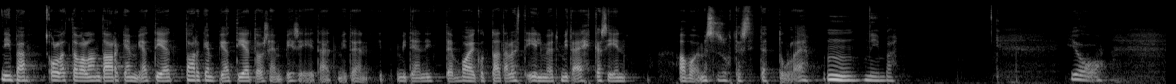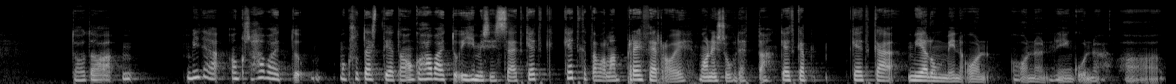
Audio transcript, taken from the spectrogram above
Niinpä, olla tavallaan tarkempia, tie, tarkempia tietoisempi siitä, että miten, miten itse vaikuttaa tällaiset ilmiöt, mitä ehkä siinä avoimessa suhteessa sitten tulee. Mm, niinpä. Joo. Tota, mitä, onko havaittu, onko tästä tietoa, onko havaittu ihmisissä, että ketkä, ketkä tavallaan preferoi monisuhdetta, ketkä, ketkä mieluummin on, on niin kuin, uh,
